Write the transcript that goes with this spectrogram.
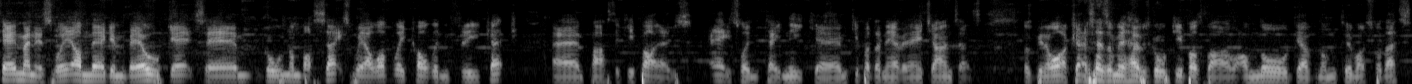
10 minutes later, Megan Bell gets um, goal number six with a lovely Colin free kick um, past the keeper. It was excellent technique. Um, keeper didn't have any chances. There's been a lot of criticism of Hibs goalkeepers, but I'll, I'll no giving them too much for this.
